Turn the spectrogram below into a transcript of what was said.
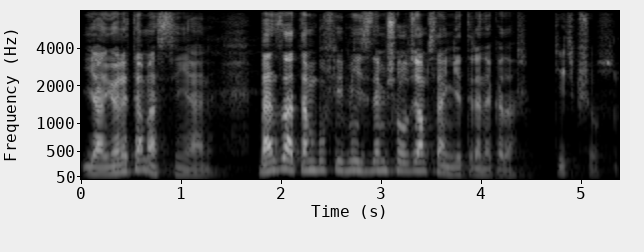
yani yönetemezsin yani. Ben zaten bu filmi izlemiş olacağım sen getirene kadar. geçmiş olsun.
